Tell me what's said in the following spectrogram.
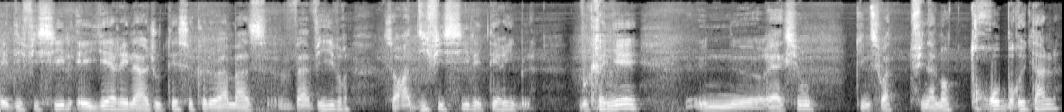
et difficile. Et hier, il a ajouté ce que le Hamas va vivre sera difficile et terrible. Vous craignez une réaction qui ne soit finalement trop brutale?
